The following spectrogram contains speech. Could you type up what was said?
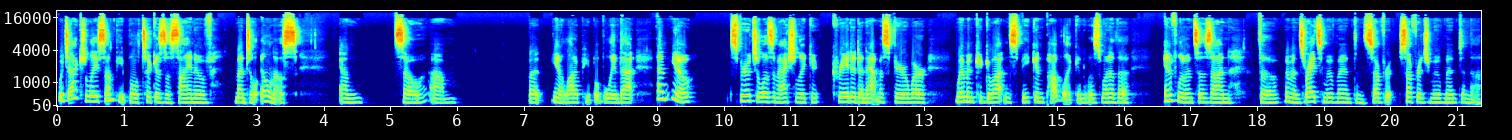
which actually some people took as a sign of mental illness. And so, um, but, you know, a lot of people believe that. And, you know, spiritualism actually created an atmosphere where women could go out and speak in public and was one of the influences on the women's rights movement and suffrage movement in the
